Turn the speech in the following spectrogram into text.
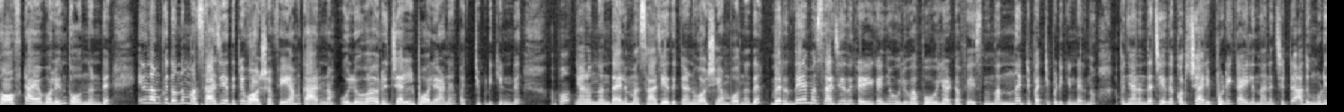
സോഫ്റ്റ് ആയ പോലെയും തോന്നുന്നുണ്ട്. ഇനി നമുക്കിതൊന്ന് മസാജ് ചെയ്തിട്ട് വാഷ് ഓഫ് ചെയ്യാം. കാരണം ഉലുവ ഒരു ജെൽ പോലെയാണ് പറ്റി പിടിക്കുന്നുണ്ട് അപ്പോൾ ഞാനൊന്ന് എന്തായാലും മസാജ് ചെയ്തിട്ടാണ് വാഷ് ചെയ്യാൻ പോകുന്നത്. വെറുതെ മസാജ് ചെയ്ത് കഴുകി കഴിഞ്ഞാൽ ഉലുവ പോവില്ല കേട്ടോ. ഫേസിൽ നിന്ന് നന്നായിട്ട് പറ്റി പിടിക്കുന്നുണ്ടായിരുന്നു അപ്പോൾ ഞാൻ എന്താ ചെയ്ത? കുറച്ച് അരിപ്പൊടി കയ്യിൽ നനച്ചിട്ട് അതും കൂടി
